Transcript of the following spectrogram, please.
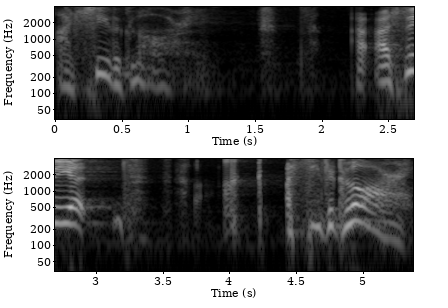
I see the glory. I, I see it. I, I see the glory.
